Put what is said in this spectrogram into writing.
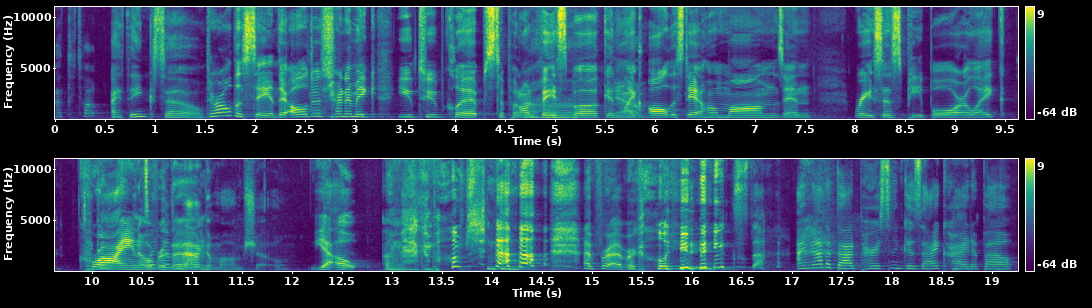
At the top? I think so. They're all the same. They're all just trying to make YouTube clips to put on uh-huh. Facebook, and Yeah. like all the stay-at-home moms and racist people are like It's like a- crying it's over like a them. MAGA mom show. Yeah. Oh, a MAGA mom show. I'm forever calling things that. I'm not a bad person because I cried about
